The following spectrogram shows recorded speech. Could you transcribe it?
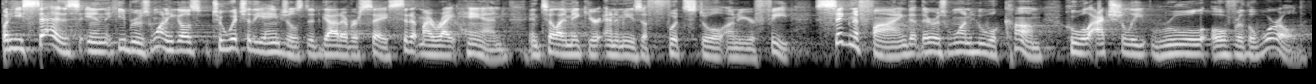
But he says in Hebrews 1, he goes, To which of the angels did God ever say, Sit at my right hand until I make your enemies a footstool under your feet? Signifying that there is one who will come who will actually rule over the world.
